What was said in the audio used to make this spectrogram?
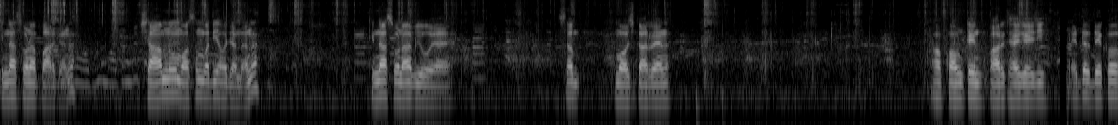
ਕਿੰਨਾ ਸੋਹਣਾ ਪਾਰਕ ਹੈ ਨਾ। ਸ਼ਾਮ ਨੂੰ ਮੌਸਮ ਵਧੀਆ ਹੋ ਜਾਂਦਾ ਨਾ। ਕਿੰਨਾ ਸੋਹਣਾ ਵਿਊ ਹੋਇਆ ਹੈ। ਸਭ ਮौज ਕਰ ਰਹੇ ਨੇ ਆ ਫਾਊਂਟੇਨ ਪਾਰਕ ਹੈਗੇ ਜੀ। ਇੱਧਰ ਦੇਖੋ,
